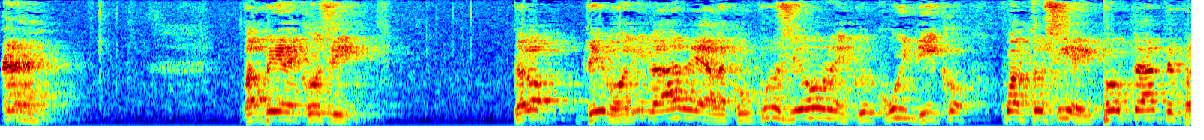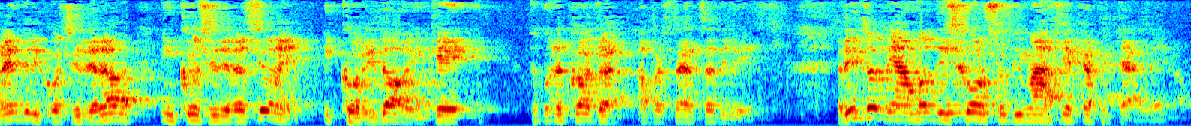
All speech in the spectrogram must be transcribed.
Eh, va bene così, però devo arrivare alla conclusione in cui dico quanto sia importante prendere in, considera in considerazione i corridoi, che è una cosa abbastanza diversa. Ritorniamo al discorso di mafia capitale.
